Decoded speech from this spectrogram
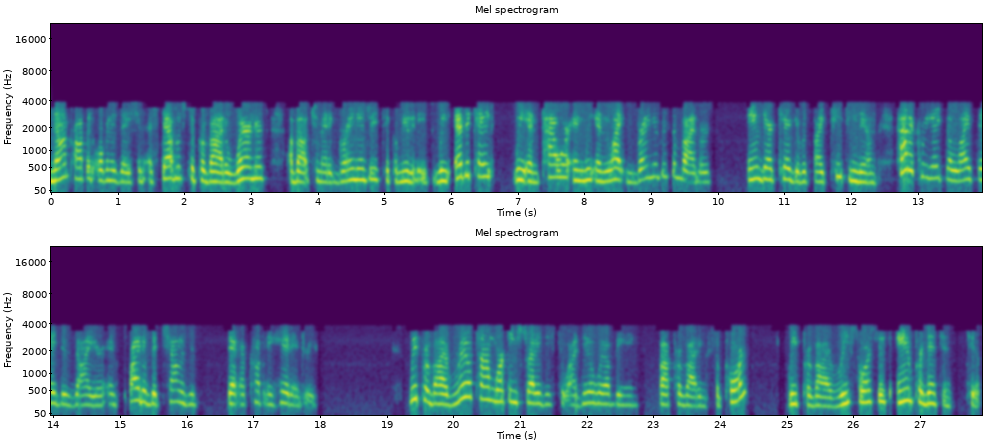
nonprofit organization established to provide awareness about traumatic brain injury to communities. We educate, we empower, and we enlighten brain injury survivors and their caregivers by teaching them how to create the life they desire in spite of the challenges that accompany head injuries. We provide real-time working strategies to ideal well-being by providing support, we provide resources and prevention tips.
